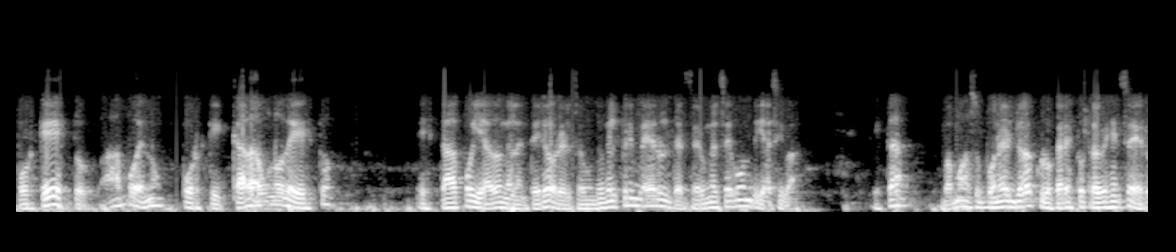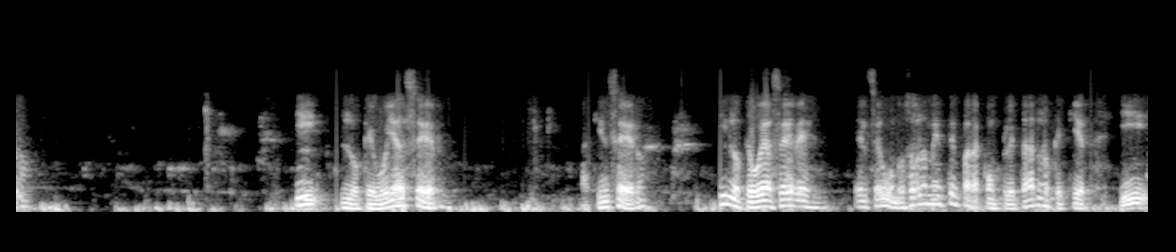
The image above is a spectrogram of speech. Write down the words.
¿Por qué esto? Ah, bueno, porque cada uno de estos está apoyado en el anterior, el segundo en el primero, el tercero en el segundo y así va. Está. Vamos a suponer yo a colocar esto otra vez en cero. Y lo que voy a hacer, aquí en cero, y lo que voy a hacer es el segundo, solamente para completar lo que quiero. Y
